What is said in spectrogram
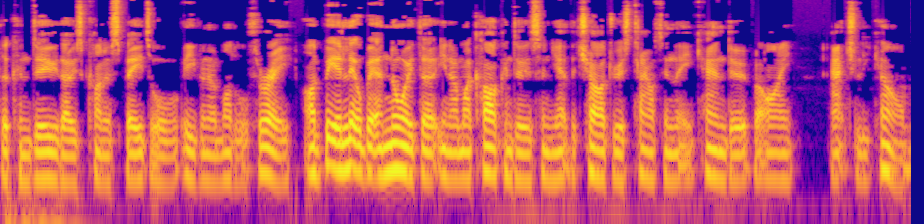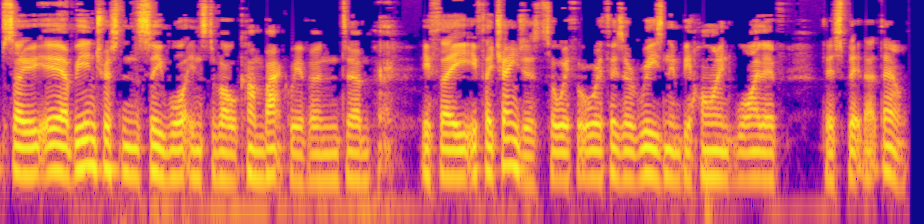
that can do those kind of speeds or even a Model 3, I'd be a little bit annoyed that, you know, my car can do this and yet the charger is touting that it can do it, but I actually can't. So yeah, it'd be interesting to see what Instavolt come back with and um, if they if they change this or if or if there's a reasoning behind why they've they've split that down.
